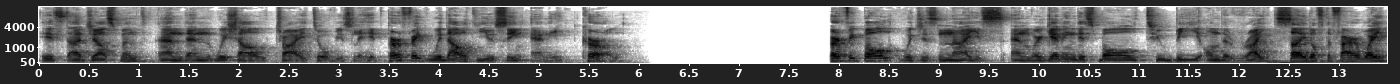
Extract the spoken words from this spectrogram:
is the adjustment, and then we shall try to obviously hit perfect without using any curl. Perfect ball, which is nice, and we're getting this ball to be on the right side of the fairway,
